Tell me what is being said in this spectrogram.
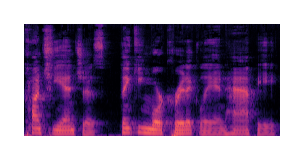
conscientious, thinking more critically, and happy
